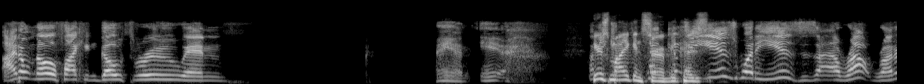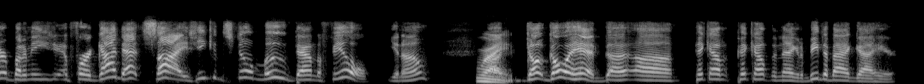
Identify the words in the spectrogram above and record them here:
I don't know if I can go through and, man, yeah. Here's mean, my concern because he is what he is, is a route runner. But I mean, for a guy that size, he can still move down the field. You know, right? Uh, go go ahead. Uh, uh, pick out pick out the negative. Be the bad guy here.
